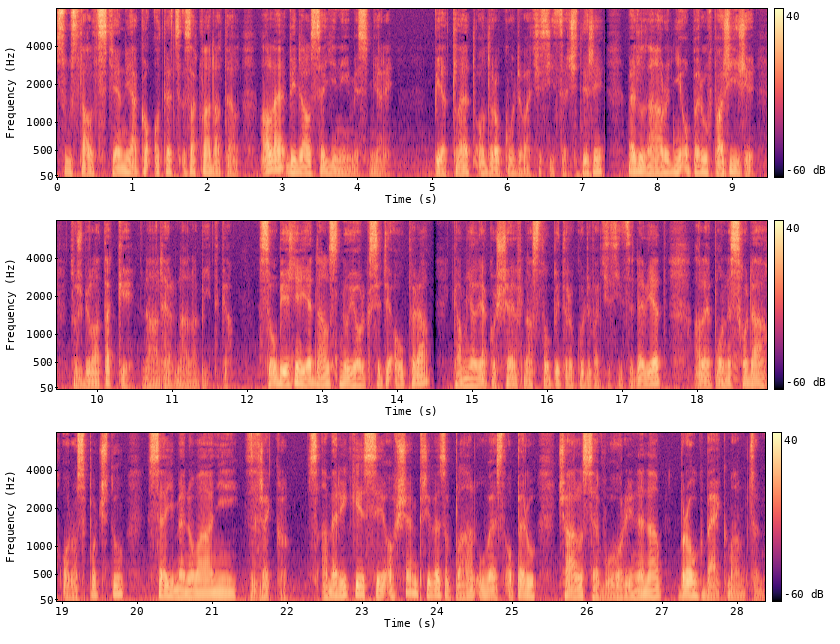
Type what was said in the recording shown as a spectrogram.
zůstal ctěn jako otec zakladatel, ale vydal se jinými směry. Pět let od roku 2004 vedl Národní operu v Paříži, což byla taky nádherná nabídka. Souběžně jednal s New York City Opera, kam měl jako šéf nastoupit roku 2009, ale po neschodách o rozpočtu se jmenování zřekl. Z Ameriky si ovšem přivezl plán uvést operu Charlesa Warrenena Brokeback Mountain.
